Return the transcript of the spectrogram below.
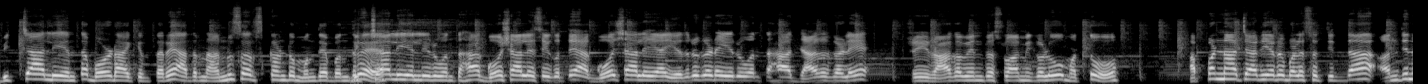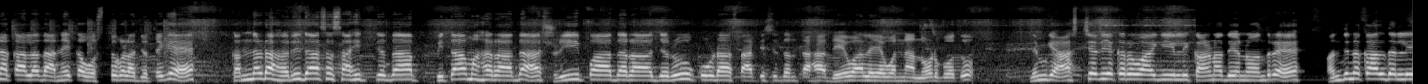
ಬಿಚ್ಚಾಲಿ ಅಂತ ಬೋರ್ಡ್ ಹಾಕಿರ್ತಾರೆ. ಅದನ್ನ ಅನುಸರಿಸ್ಕೊಂಡು ಮುಂದೆ ಬಂದ್ರೆ ಬಿಚ್ಚಾಲಿಯಲ್ಲಿರುವಂತಹ ಗೋಶಾಲೆ ಸಿಗುತ್ತೆ. ಆ ಗೋಶಾಲೆಯ ಎದುರುಗಡೆ ಇರುವಂತಹ ಜಾಗಗಳೇ ಶ್ರೀ ರಾಘವೇಂದ್ರ ಸ್ವಾಮಿಗಳು ಮತ್ತು ಅಪ್ಪಣ್ಣಾಚಾರ್ಯರು ಬಳಸುತ್ತಿದ್ದ ಅಂದಿನ ಕಾಲದ ಅನೇಕ ವಸ್ತುಗಳ ಜೊತೆಗೆ ಕನ್ನಡ ಹರಿದಾಸ ಸಾಹಿತ್ಯದ ಪಿತಾಮಹರಾದ ಶ್ರೀಪಾದರಾಜರು ಕೂಡ ಸ್ಥಾಪಿಸಿದಂತಹ ದೇವಾಲಯವನ್ನು ನೋಡ್ಬೋದು. ನಿಮಗೆ ಆಶ್ಚರ್ಯಕರವಾಗಿ ಇಲ್ಲಿ ಕಾಣೋದೇನು ಅಂದರೆ ಅಂದಿನ ಕಾಲದಲ್ಲಿ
